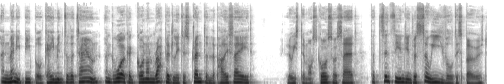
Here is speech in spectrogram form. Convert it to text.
and many people came into the town, and work had gone on rapidly to strengthen the palisade. Luis de Moscoso said that since the Indians were so evil disposed,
